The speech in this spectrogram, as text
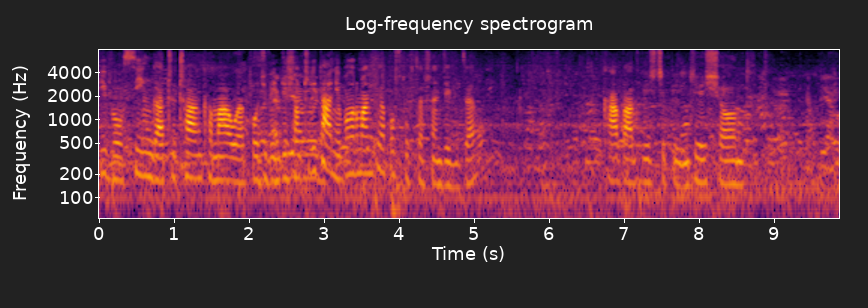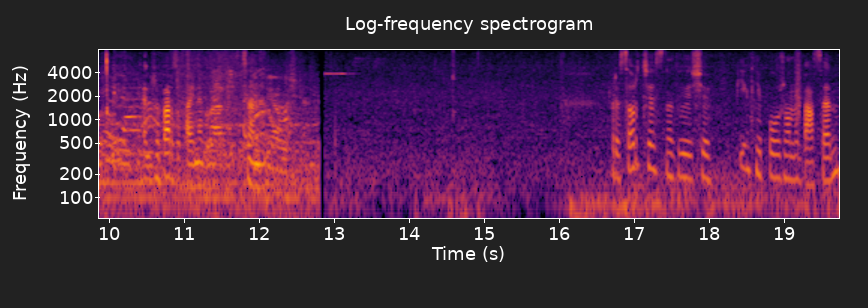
Piwo Singa czy Czanka małe po 90, czyli tanie, bo normalnie ja po stówce wszędzie widzę. Kawa 250. Także bardzo fajne ceny. W resorcie znajduje się pięknie położony basen.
